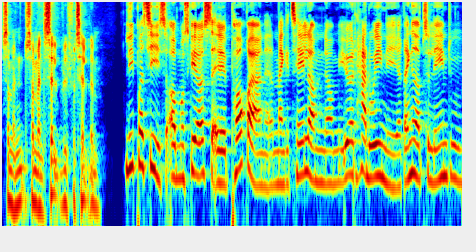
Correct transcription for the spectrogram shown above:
som man, som man selv vil fortælle dem. Lige præcis, og måske også øh, pårørende, man kan tale om, om i øvrigt har du egentlig ringet op til lægen, du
